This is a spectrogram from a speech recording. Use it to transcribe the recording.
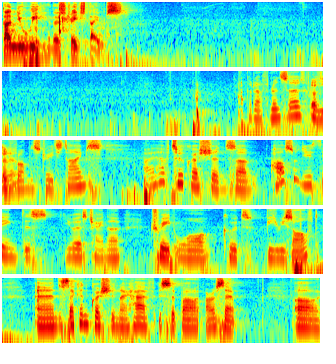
Tan Yui, The Straits Times. Good afternoon, sir. Afternoon. from The Straits Times. I have two questions. Um, how soon do you think this U.S.-China trade war could be resolved? And the second question I have is about RCEP. Uh,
